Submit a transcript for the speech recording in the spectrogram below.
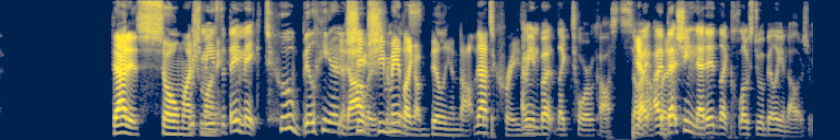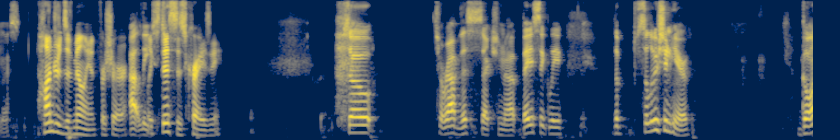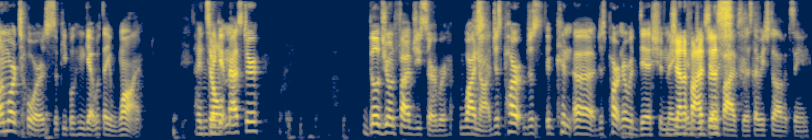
That is so much which money. means that they make 2 billion Yeah, dollars. she she from made like a billion dollars. That's crazy. I mean, but like tour costs. So Yeah, I, I but- bet she netted like close to a billion dollars from this. Hundreds of million for sure. At Like least. this is crazy. So, to wrap this section up, basically, the solution here go on more tours so people can get what they want. And, don't- Ticketmaster, build your own 5G server. Why not? Just part, just uh, can, uh, just partner with Dish and make and Genify just this that we still haven't seen.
